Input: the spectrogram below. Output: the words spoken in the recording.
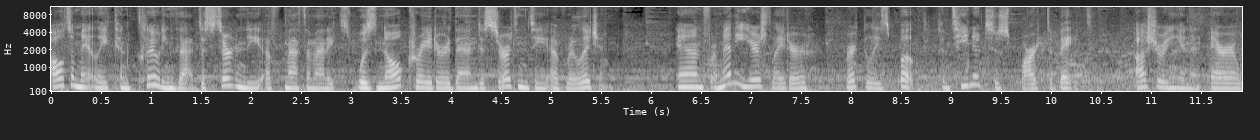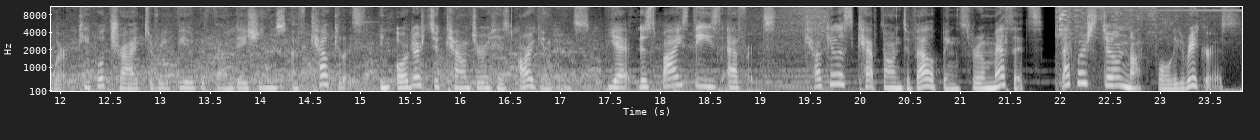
ultimately concluding that the certainty of mathematics was no greater than the certainty of religion. And for many years later, Berkeley's book continued to spark debate ushering in an era where people tried to rebuild the foundations of calculus in order to counter his arguments. Yet, despite these efforts, calculus kept on developing through methods that were still not fully rigorous.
